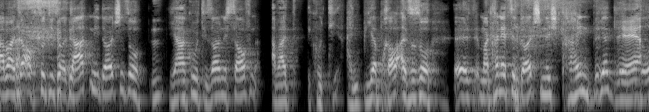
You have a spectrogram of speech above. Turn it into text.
aber also auch so die Soldaten, die Deutschen so, Hm? ja gut, die sollen nicht saufen, aber gut, ein Bier braucht, also so, äh, man kann jetzt den Deutschen nicht kein Bier geben, Ja. so,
